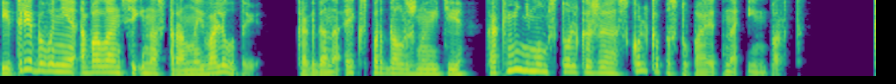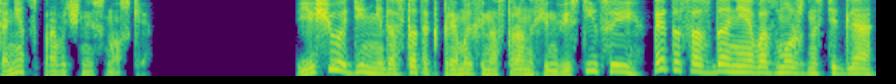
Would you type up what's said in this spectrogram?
и требования о балансе иностранной валюты, когда на экспорт должно идти как минимум столько же, сколько поступает на импорт. Конец справочной сноски. Еще один недостаток прямых иностранных инвестиций – это создание возможности для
